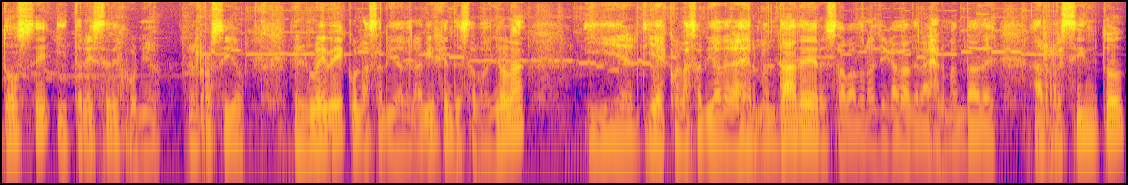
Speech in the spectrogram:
12 y 13 de junio. El Rocío. El 9 con la salida de la Virgen de Sardañola y el 10 con la salida de las hermandades, el sábado la llegada de las hermandades al recinto,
